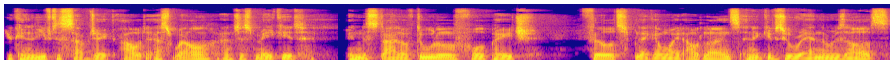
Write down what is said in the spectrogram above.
You can leave the subject out as well and just make it in the style of doodle, full page filled black and white outlines and it gives you random results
